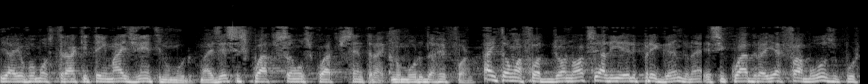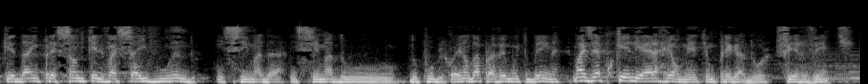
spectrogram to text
E aí eu vou mostrar que tem mais gente no muro. Mas esses quatro são os quatro centrais no muro da Reforma. Ah, então uma foto de John Knox e ali ele pregando, né? Esse quadro aí é famoso porque dá a impressão de que ele vai sair voando em cima da, em cima do, do público. Aí não dá para ver muito bem, né? Mas é porque ele era realmente um pregador fervente.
